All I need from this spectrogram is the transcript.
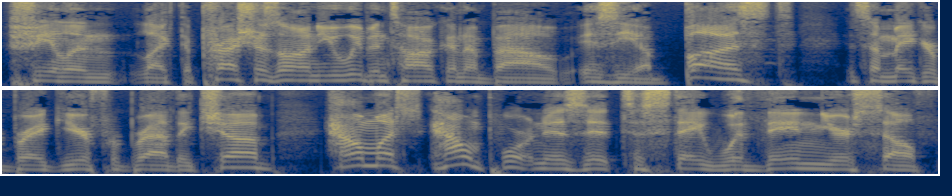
feeling like the pressure's on you. We've been talking about is he a bust? It's a make or break year for Bradley Chubb. How much? How important is it to stay within yourself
